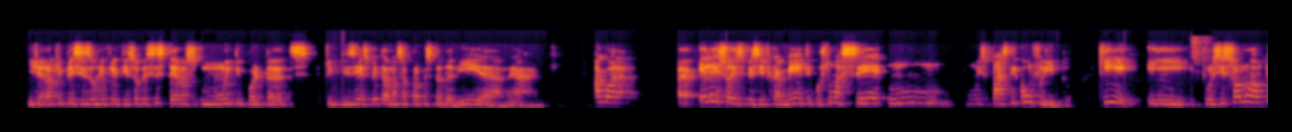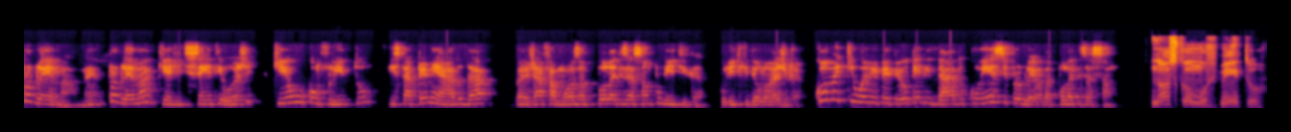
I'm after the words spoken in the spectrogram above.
em geral que precisam refletir sobre esses temas muito importantes que dizem respeito à nossa própria cidadania. Né? Agora, é, eleições especificamente costuma ser um, um espaço de conflito que em, por si só não é um problema. Né? O problema que a gente sente hoje que o conflito está permeado da eh, já famosa polarização política, política ideológica. Como é que o MPPU tem lidado com esse problema da polarização? Nós, como movimento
